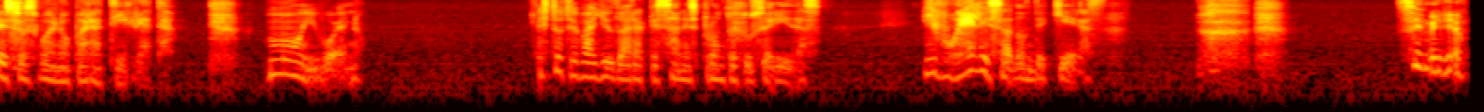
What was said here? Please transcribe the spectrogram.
Eso es bueno para ti, Greta. Muy bueno. Esto te va a ayudar a que sanes pronto tus heridas y vueles a donde quieras. Sí, Miriam.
